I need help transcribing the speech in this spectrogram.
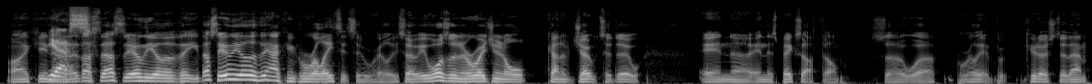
Like, you know, yes. that's that's the only other thing. That's the only other thing I can relate it to, really. So it was an original kind of joke to do in uh, in this Pixar film. So uh, brilliant, kudos to them.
